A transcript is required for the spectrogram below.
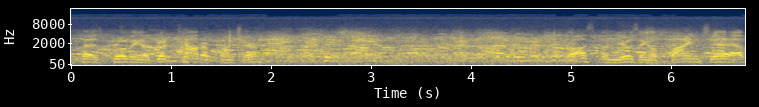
Lopez proving a good counterpuncher. Rossman using a fine jab.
